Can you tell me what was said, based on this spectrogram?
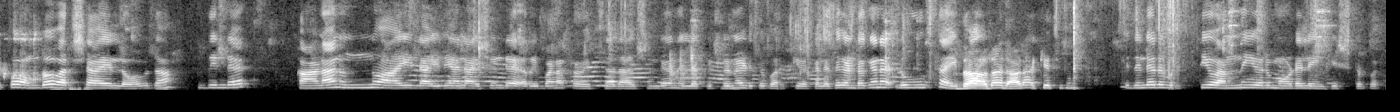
ഇപ്പോൾ ഒമ്പത് വർഷമായല്ലോ. ഇതാ ഇതിന്റെ കാണാനൊന്നും ആയില്ല. ഇത് ഞാൻ അശുവിന്റെ റിബണൊക്കെ വെച്ചത്. അശുവിന്റെ നല്ല കിട്ടണ എടുത്ത് പെറുക്കി വെക്കല. ഇത് കണ്ടോ? ഇങ്ങനെ ലൂസായി ഇതിന്റെ ഒരു വൃത്തിയോ അന്ന് ഈ ഒരു മോഡൽ എനിക്ക് ഇഷ്ടപ്പെട്ടു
